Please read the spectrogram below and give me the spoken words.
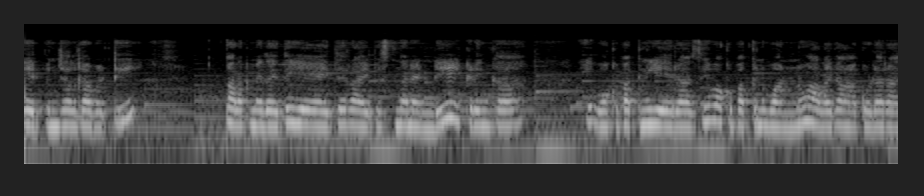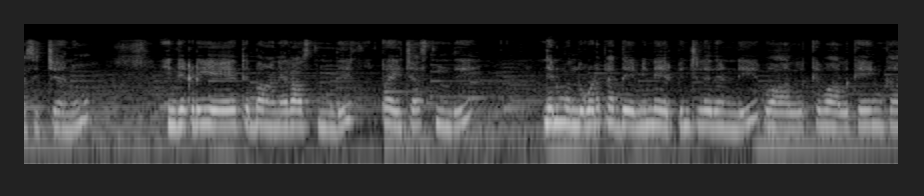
నేర్పించాలి కాబట్టి పలక మీద అయితే ఏ అయితే రాయిపిస్తున్నానండి. ఇక్కడ ఇంకా ఒక పక్కన ఏ రాసి ఒక పక్కన వన్ అలాగే ఆ కూడా రాసిచ్చాను. ఇంక ఇక్కడ ఏ అయితే బాగానే రాస్తుంది ట్రై చేస్తుంది నేను ముందు కూడా పెద్ద ఏమీ నేర్పించలేదండి. వాళ్ళకి వాళ్ళకే ఇంకా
